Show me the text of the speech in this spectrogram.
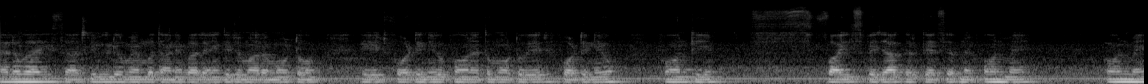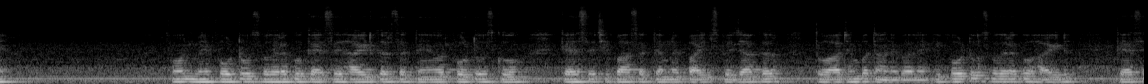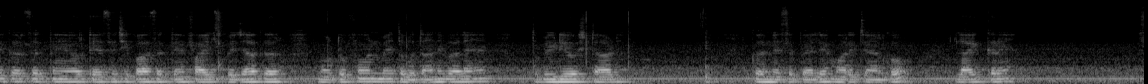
Hello guys आज के video में हम बताने वाले हैं कि जो हमारा मोटो एज 40 न्यू फ़ोन है तो मोटो एज 40 न्यू फ़ोन की फाइल्स पे जाकर कैसे अपने फ़ोन में फ़ोन में फ़ोन में फ़ोटोज़ वगैरह को कैसे हाइड कर सकते हैं और फ़ोटोज़ को कैसे छिपा सकते हैं अपने फाइल्स पे जाकर तो आज हम बताने वाले हैं कि फ़ोटोज़ वगैरह को हाइड कैसे कर सकते हैं और कैसे छिपा सकते हैं फाइल्स पे जाकर मोटो फ़ोन में तो बताने वाले हैं। तो वीडियो स्टार्ट करने से पहले हमारे चैनल को लाइक करें,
